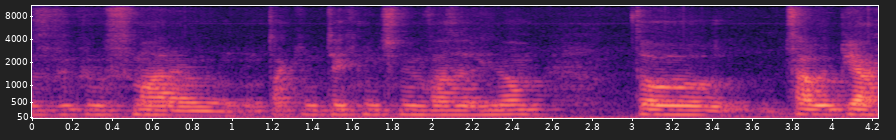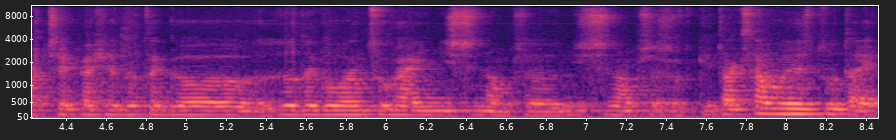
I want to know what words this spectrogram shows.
zwykłym smarem, takim technicznym wazeliną, to cały piach czepia się do tego, do tego łańcucha i niszczy nam, niszczy nam przerzutki. Tak samo jest tutaj.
